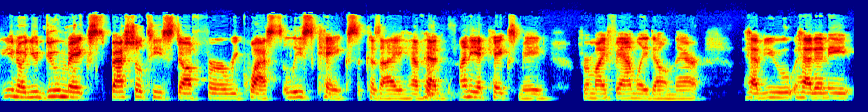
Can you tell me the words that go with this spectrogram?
you know, you do make specialty stuff for requests, at least cakes, because I have had plenty of cakes made for my family down there. Have you had any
